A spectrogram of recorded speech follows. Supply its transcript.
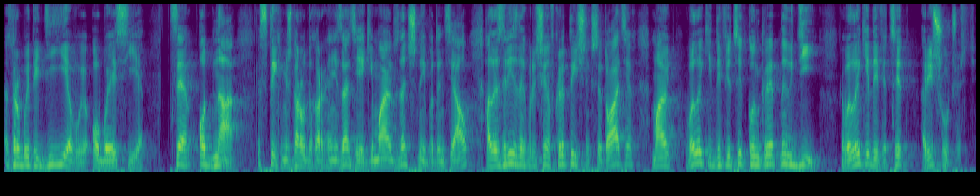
зробити дієвою ОБСЄ. Це одна з тих міжнародних організацій, які мають значний потенціал, але з різних причин в критичних ситуаціях мають великий дефіцит конкретних дій, великий дефіцит рішучості.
